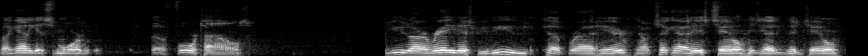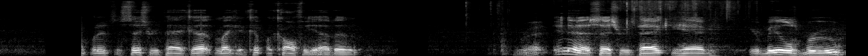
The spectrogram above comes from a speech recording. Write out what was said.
but I got to get some more uh, floor tiles. Use our readiness review cup right here. Y'all check out his channel. He's got a good channel. Put its accessory pack up make a cup of coffee out of it. Right, in that accessory pack. You have your Bill's Brew,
